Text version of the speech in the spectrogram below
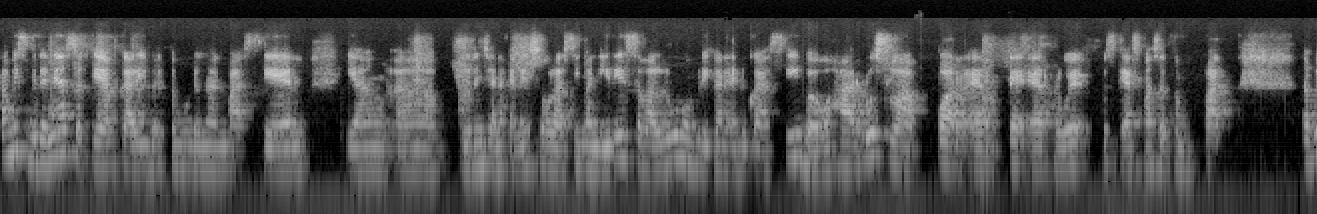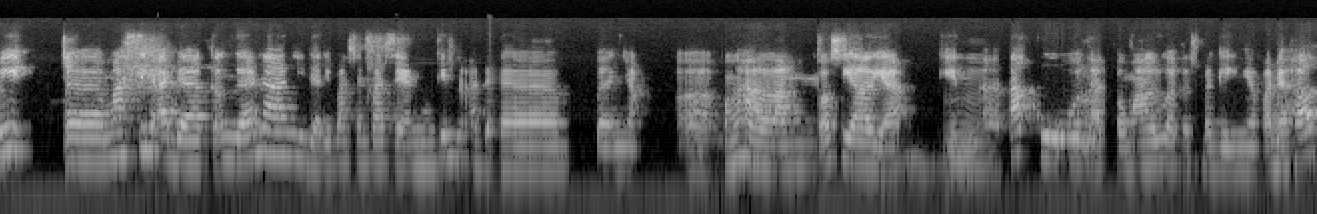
Kami sebenarnya setiap kali bertemu dengan pasien yang uh, direncanakan isolasi mandiri selalu memberikan edukasi bahwa harus lapor RT RW puskesmas setempat. Tapi uh, masih ada keengganan nih dari pasien-pasien. Mungkin ada banyak uh, penghalang sosial ya, mungkin hmm. uh, takut atau malu atau sebagainya. Padahal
